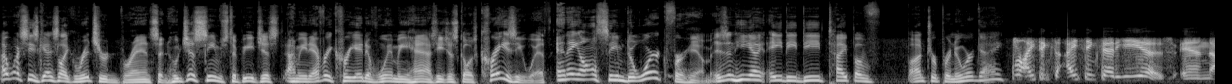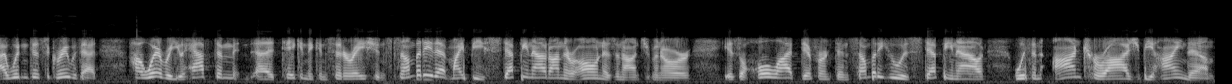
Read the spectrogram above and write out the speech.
I watch these guys like Richard Branson, who just seems to be just, I mean, every creative whim he has, he just goes crazy with, and they all seem to work for him. Isn't he an ADD type of entrepreneur guy? Well, I think th- I think that he is, and I wouldn't disagree with that. However, you have to uh, take into consideration somebody that might be stepping out on their own as an entrepreneur is a whole lot different than somebody who is stepping out with an entourage behind them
